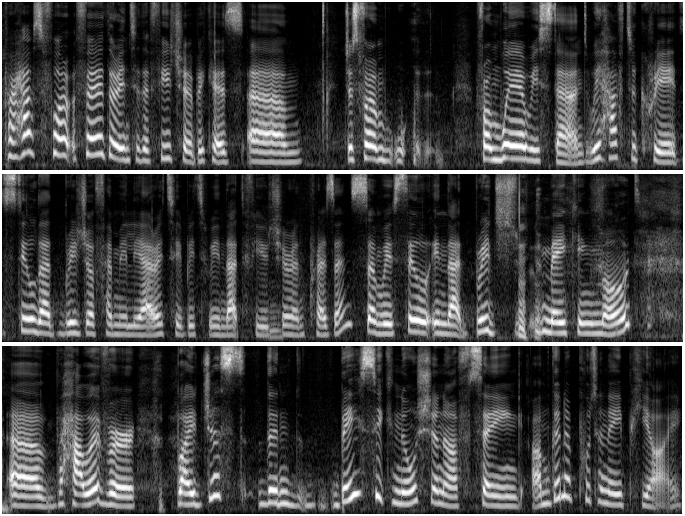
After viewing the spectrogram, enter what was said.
perhaps for, further into the future because um, just from from where we stand, we have to create still that bridge of familiarity between that future and presence, and we're still in that bridge making mode. Uh, however, by just the basic notion of saying, I'm going to put an API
